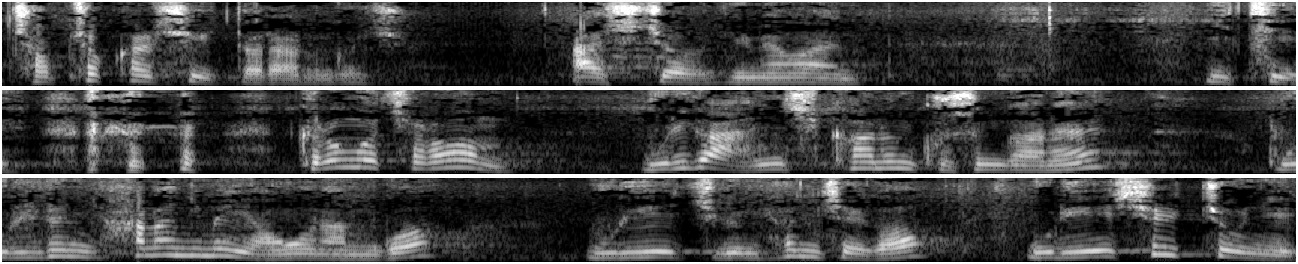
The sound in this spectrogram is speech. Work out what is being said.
접촉할 수 있다라는 거죠. 아시죠? 유명한 이티. 그런 것처럼 우리가 안식하는 그 순간에 우리는 하나님의 영원함과 우리의 지금 현재가 우리의 실존이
